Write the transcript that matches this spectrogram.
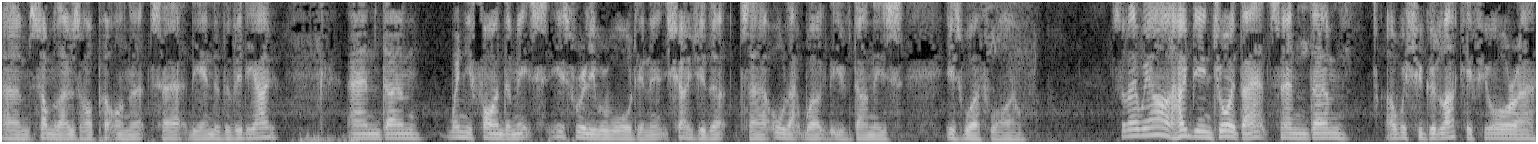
Um, some of those I'll put on at uh, the end of the video. And um, when you find them, it's, it's really rewarding and it shows you that uh, all that work that you've done is, is worthwhile. So there we are. I hope you enjoyed that and um, I wish you good luck if you're uh,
